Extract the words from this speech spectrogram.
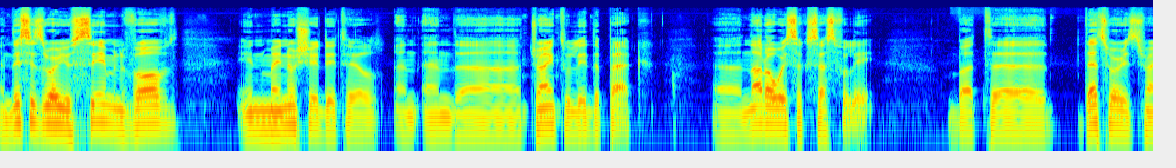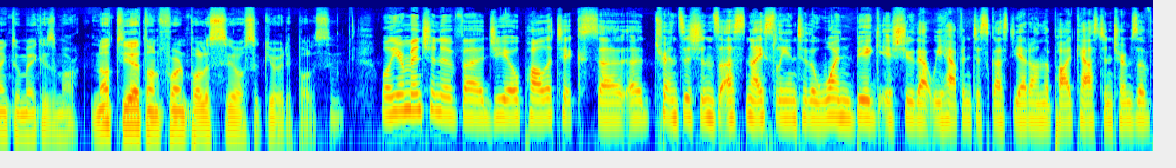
And this is where you see him involved in minutiae detail and and uh, trying to lead the pack, uh, not always successfully, but. Uh, that's where he's trying to make his mark. Not yet on foreign policy or security policy. Mm. Well, your mention of uh, geopolitics uh, uh, transitions us nicely into the one big issue that we haven't discussed yet on the podcast in terms of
